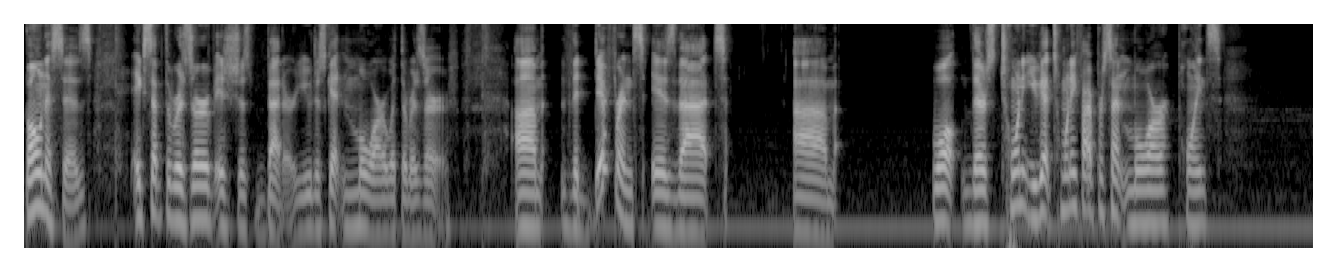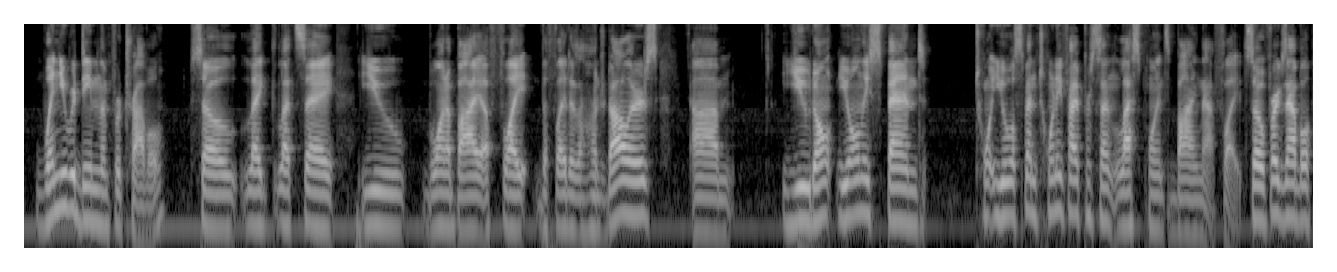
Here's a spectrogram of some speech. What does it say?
bonuses except the reserve is just better. You just get more with the reserve. Um, the difference is that um, well there's 20 you get 25% more points when you redeem them for travel. So like let's say you want to buy a flight the flight is a hundred dollars um, you don't you only spend you will spend 25% less points buying that flight. So for example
